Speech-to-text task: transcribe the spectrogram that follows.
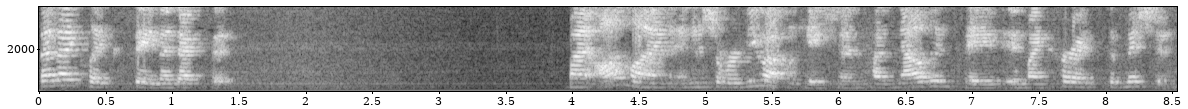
Then I click Save and Exit. My online initial review application has now been saved in my current submission.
